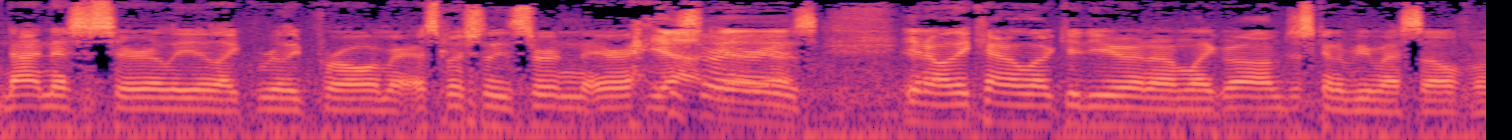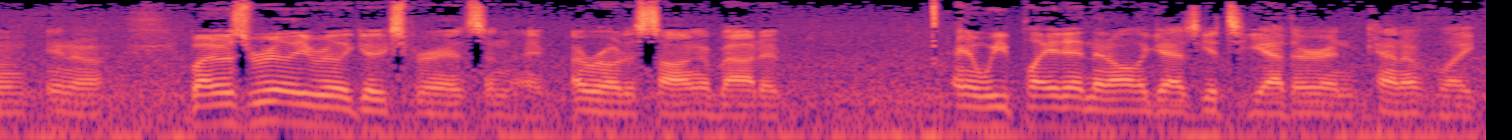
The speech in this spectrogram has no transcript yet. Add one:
not necessarily like really pro American, especially certain areas. Yeah, certain yeah, yeah. areas, you know, they kind of look at you, and I'm like, well, I'm just going to be myself, and, you know. But it was really really good experience, and I, I wrote a song about it, and we played it, and then all the guys get together and kind of like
